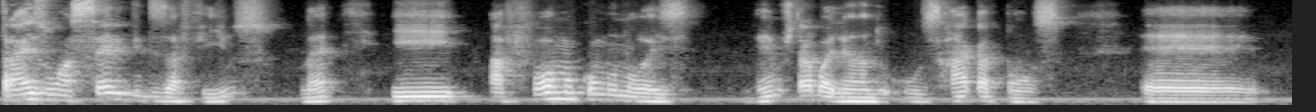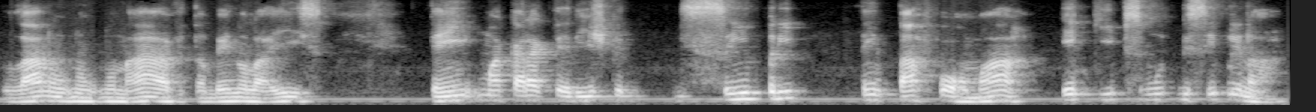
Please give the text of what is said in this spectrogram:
traz uma série de desafios, né, e a forma como nós vemos trabalhando os hackathons é, lá no, no, no, NAVE, também no LAIS, tem uma característica de sempre tentar formar equipes multidisciplinar.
